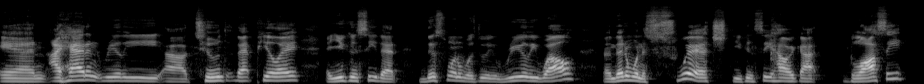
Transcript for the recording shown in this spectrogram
And I hadn't really uh, tuned that PLA, and you can see that this one was doing really well. And then when it switched, you can see how it got glossy,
